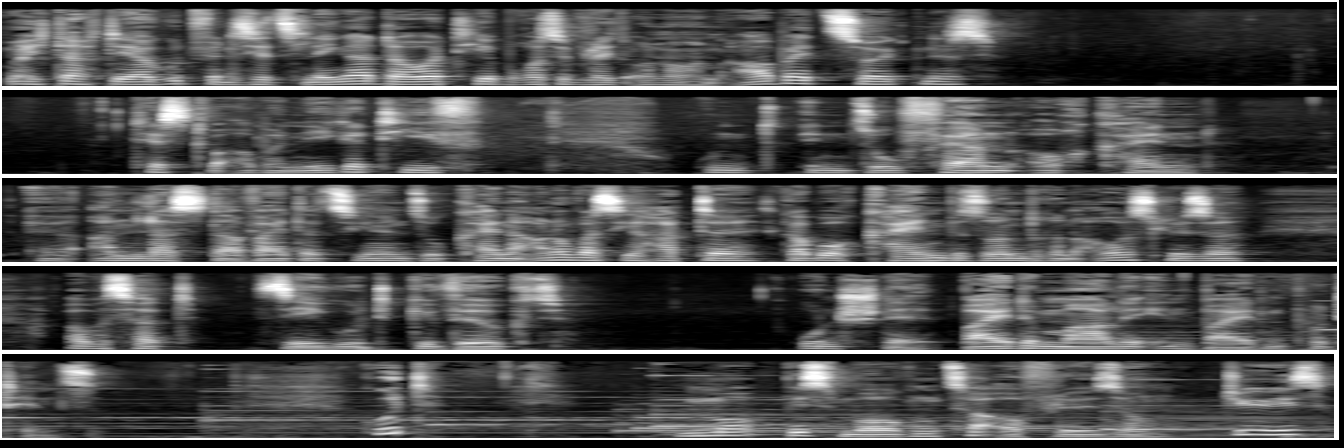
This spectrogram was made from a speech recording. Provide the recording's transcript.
Weil ich dachte, ja gut, wenn es jetzt länger dauert, hier brauchst du vielleicht auch noch ein Arbeitszeugnis. Test war aber negativ und insofern auch kein äh, Anlass, da weiterzugehen. So keine Ahnung, was sie hatte. Es gab auch keinen besonderen Auslöser, aber es hat sehr gut gewirkt und schnell. Beide Male in beiden Potenzen. Gut, bis morgen zur Auflösung. Tschüss.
